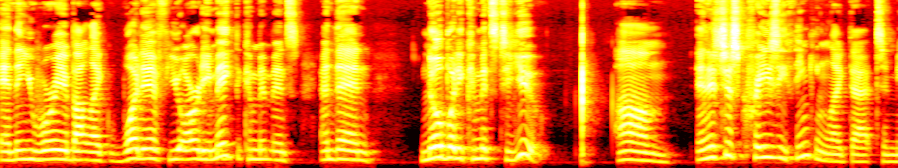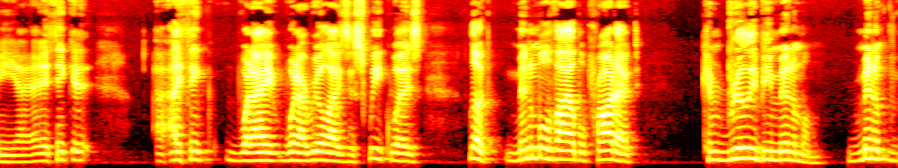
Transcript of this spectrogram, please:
and then you worry about like what if you already make the commitments and then nobody commits to you. Um, and it's just crazy thinking like that to me. I, I think it. I think what I what I realized this week was, look, minimal viable product can really be minimum, minimum,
